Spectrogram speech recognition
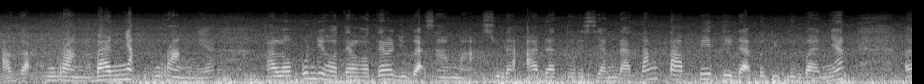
agak kurang, banyak kurang ya Kalaupun di hotel-hotel juga sama, sudah ada turis yang datang, tapi tidak begitu banyak e,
